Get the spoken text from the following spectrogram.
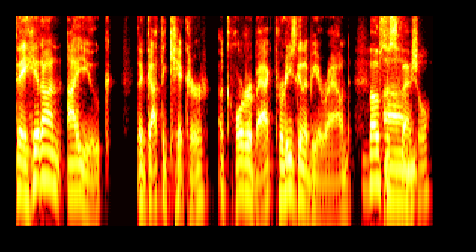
they hit on Aiyuk. They've got the kicker, a quarterback. Purdy's going to be around. Bosa um, special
